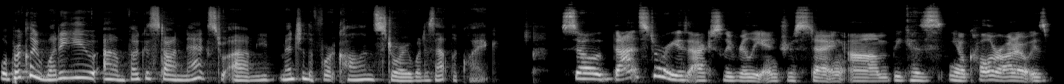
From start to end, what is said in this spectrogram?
Well Brooklee what are you um, focused on next? Um, you mentioned the fort collins story. What does that look like? So that story is actually really interesting um, because you know colorado has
